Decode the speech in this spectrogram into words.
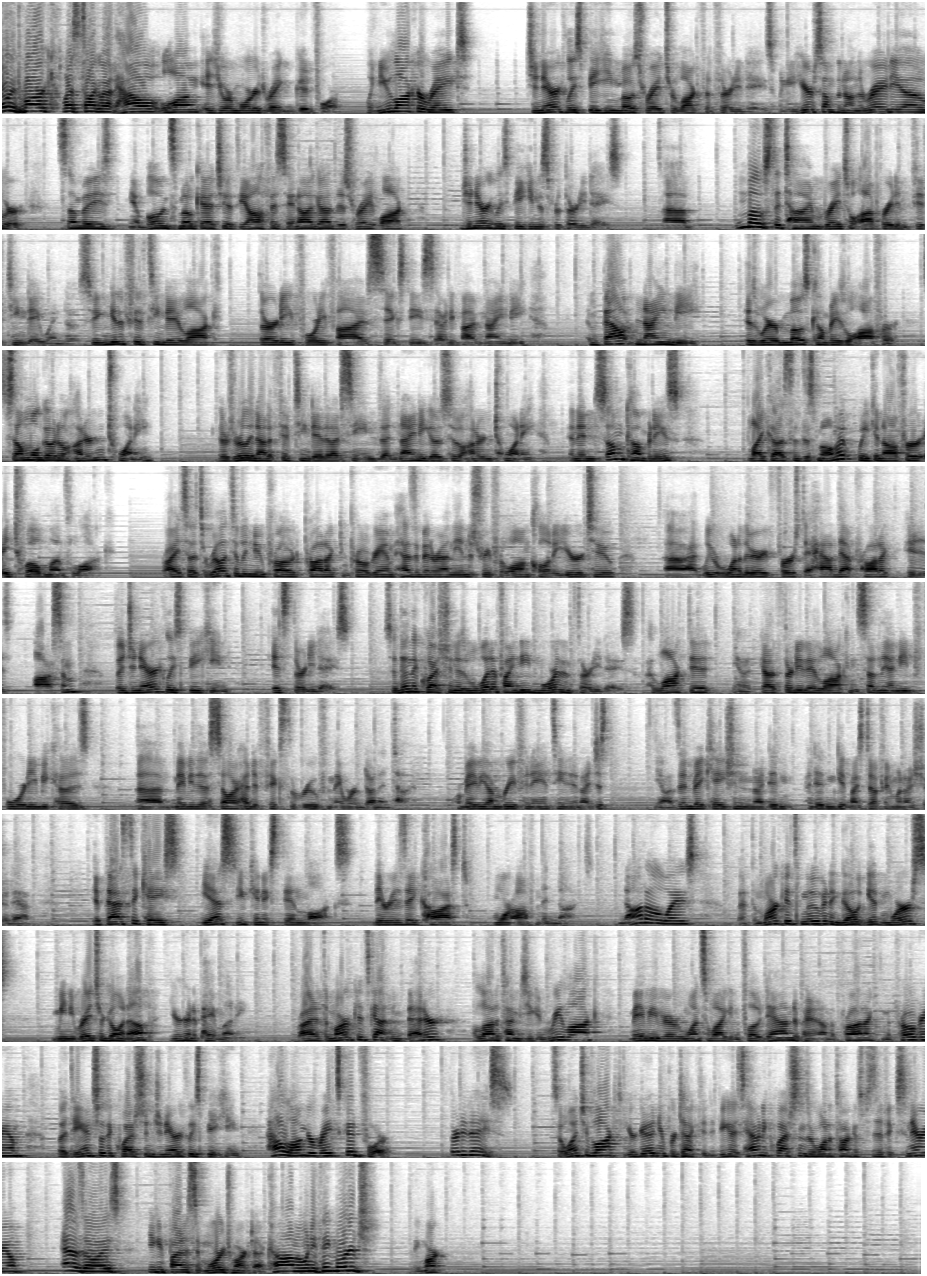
Mortgage Mark, let's talk about how long is your mortgage rate good for? When you lock a rate, generically speaking, most rates are locked for 30 days. When you hear something on the radio or somebody's you know, blowing smoke at you at the office saying, oh, I got this rate locked, generically speaking, it's for 30 days. Uh, most of the time, rates will operate in 15 day windows. So you can get a 15 day lock 30, 45, 60, 75, 90. About 90 is where most companies will offer. Some will go to 120. There's really not a 15 day that I've seen that 90 goes to 120. And then some companies, like us at this moment, we can offer a 12 month lock, right? So it's a relatively new product and program, hasn't been around the industry for long, call it a year or two. Uh, we were one of the very first to have that product. It is awesome, but generically speaking, it's 30 days. So then the question is, well, what if I need more than 30 days? I locked it, you know, got a 30 day lock and suddenly I need 40 because uh, maybe the seller had to fix the roof and they weren't done in time. Or maybe I'm refinancing and I just, you know, I was in vacation and I didn't, I didn't get my stuff in when I should have. If that's the case, yes, you can extend locks. There is a cost more often than not. Not always, but if the market's moving and go, getting worse, meaning rates are going up, you're gonna pay money, right? If the market's gotten better, a lot of times you can relock, maybe every once in a while you can float down depending on the product and the program. But to answer the question, generically speaking, how long are rates good for? 30 days. So once you've locked, you're good and you're protected. If you guys have any questions or want to talk a specific scenario, as always, you can find us at mortgagemark.com. And when you think mortgage, think Mark.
